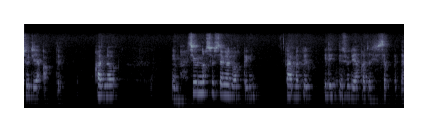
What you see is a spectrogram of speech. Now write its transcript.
сутиақарту. Qannu има сиуннэрсуссагалуарпиги тааматут илиттусулиаққатассаппата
